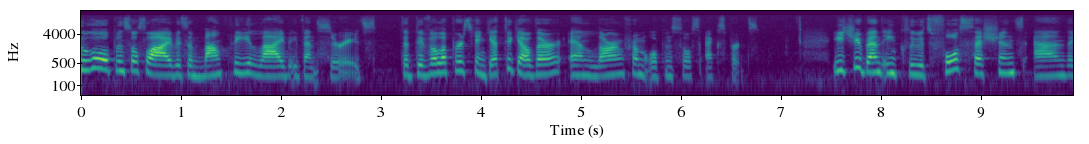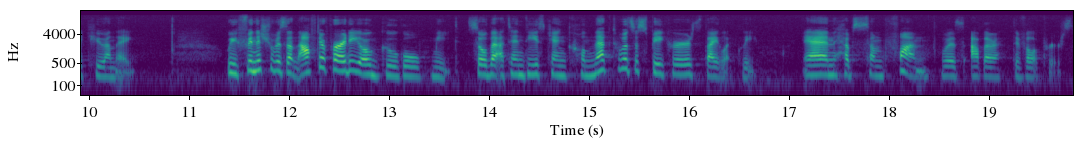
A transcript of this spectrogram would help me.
Google Open Source Live is a monthly live event series that developers can get together and learn from open source experts. Each event includes four sessions and a Q&A. We finish with an after party or Google Meet so the attendees can connect with the speakers directly and have some fun with other developers.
